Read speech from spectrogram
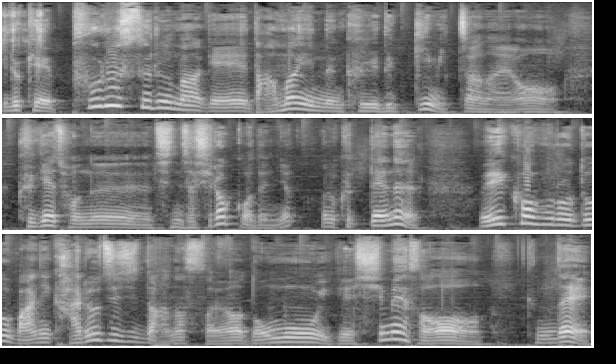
이렇게 푸르스름하게 남아있는 그 느낌 있잖아요. 그게 저는 진짜 싫었거든요. 그리고 그때는 메이크업으로도 많이 가려지지도 않았어요. 너무 이게 심해서. 근데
